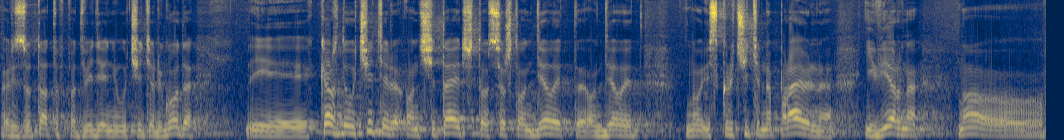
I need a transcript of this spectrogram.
результатов подведения «Учитель года». И каждый учитель, он считает, что все, что он делает, он делает ну, исключительно правильно и верно. Но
